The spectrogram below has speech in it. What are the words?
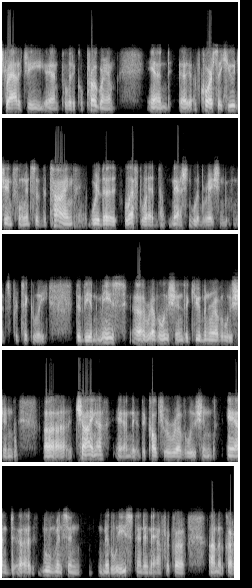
strategy and political program. And uh, of course, a huge influence of the time were the left led national liberation movements, particularly the Vietnamese uh, Revolution, the Cuban Revolution, uh, China, and the Cultural Revolution, and uh, movements in Middle East and in Africa, Amilcar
